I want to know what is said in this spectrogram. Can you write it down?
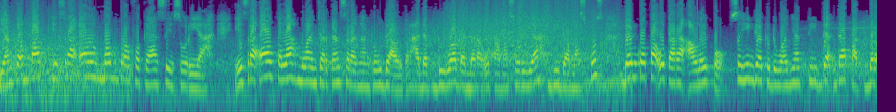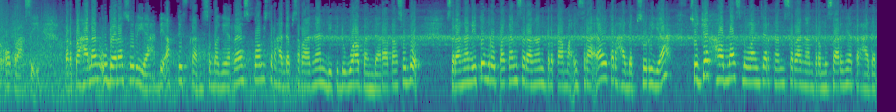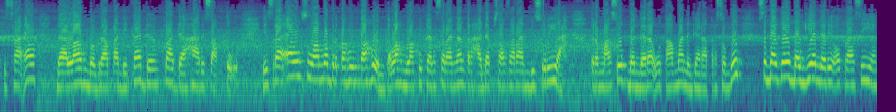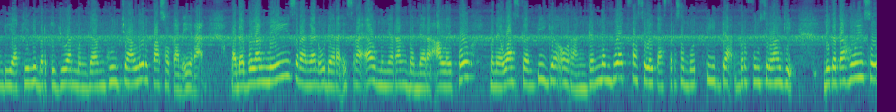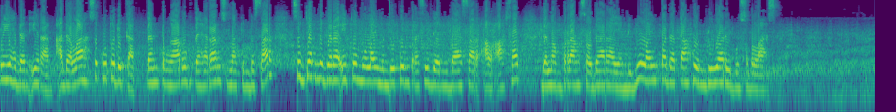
Yang keempat, Israel memprovokasi Suriah. Israel telah melancarkan serangan rudal terhadap dua bandara utama Suriah di Damaskus dan kota utara Aleppo, sehingga keduanya tidak dapat beroperasi. Pertahanan udara Suriah diaktifkan sebagai respons terhadap serangan di kedua bandara tersebut. Serangan itu merupakan serangan pertama Israel terhadap Suriah sejak Hamas melancarkan serangan terbesarnya terhadap Israel dalam beberapa dekade pada hari Sabtu. Israel selama bertahun-tahun telah melakukan serangan terhadap sasaran di Suriah, termasuk bandara utama negara tersebut sebagai bagian dari operasi yang diyakini bertujuan mengganggu jalur pasokan Iran. Pada bulan Mei, serangan udara Israel menyerang bandara Aleppo, menewaskan tiga orang dan membuat fasilitas tersebut tidak berfungsi lagi. Diketahui Suriah dan Iran adalah sekutu dekat dan pengaruh Teheran semakin besar sejak negara itu mulai mendukung Presiden Basar al-Assad dalam perang saudara yang dimulai pada tahun 2011.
